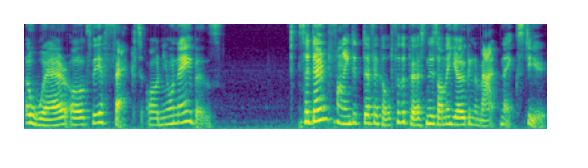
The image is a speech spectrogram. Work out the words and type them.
aware of the effect on your neighbors. So don't find it difficult for the person who's on the yoga mat next to you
